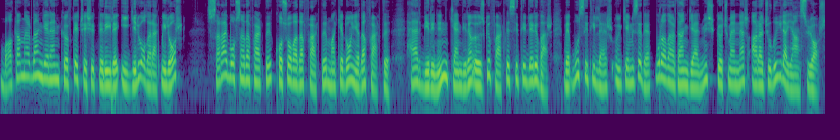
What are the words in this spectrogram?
Balkanlardan gelen köfte çeşitleriyle ilgili olarak Milor, Saraybosna'da farklı, Kosova'da farklı, Makedonya'da farklı. Her birinin kendine özgü farklı stilleri var ve bu stiller ülkemize de buralardan gelmiş göçmenler aracılığıyla yansıyor.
